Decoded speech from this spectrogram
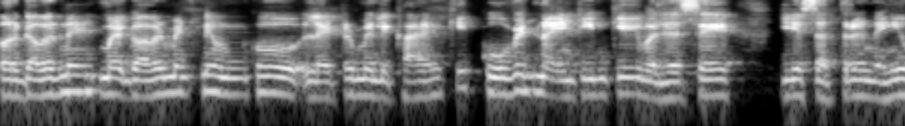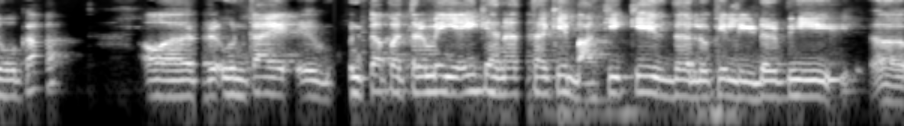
पर गवर्नमेंट गवर्नमेंट ने उनको लेटर में लिखा है कि कोविड नाइन्टीन की वजह से ये सत्र नहीं होगा। और उनका उनका पत्र में यही कहना था कि बाकी के दलों के लीडर भी आ,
